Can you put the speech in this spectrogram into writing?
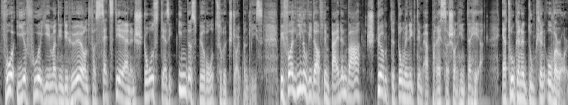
Vor ihr fuhr jemand in die Höhe und versetzte ihr einen Stoß, der sie in das Büro zurückstolpern ließ. Bevor Lilo wieder auf den Beinen war, stürmte Dominik dem Erpresser schon hinterher. Er trug einen dunklen Overall,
